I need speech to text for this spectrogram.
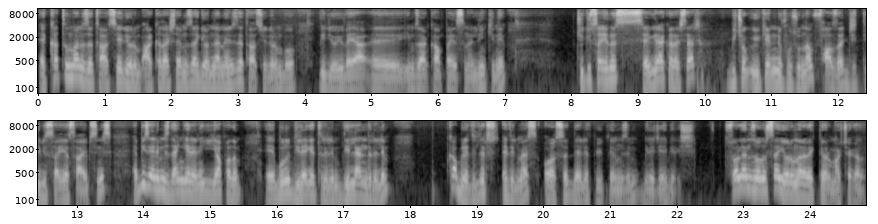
E, katılmanızı tavsiye ediyorum. Arkadaşlarınıza göndermenizi de tavsiye ediyorum bu videoyu veya e, imza kampanyasının linkini. Çünkü sayınız sevgili arkadaşlar birçok ülkenin nüfusundan fazla ciddi bir sayıya sahipsiniz. E, biz elimizden geleni yapalım. E, bunu dile getirelim, dillendirelim. Kabul edilir, edilmez. Orası devlet büyüklerimizin bileceği bir iş. Sorularınız olursa yorumlara bekliyorum. Hoşçakalın.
